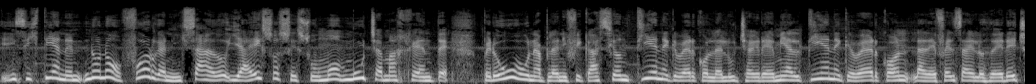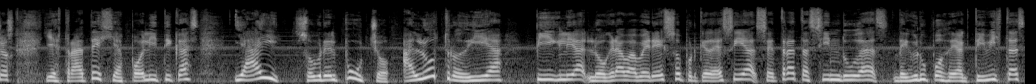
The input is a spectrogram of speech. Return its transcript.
insistían en no, no, fue organizado y a eso se sumó mucha más gente, pero hubo una planificación, tiene que ver con la lucha gremial, tiene que ver con la defensa de los derechos y estrategias políticas y ahí sobre el pucho al otro día Piglia lograba ver eso porque decía, se trata sin dudas de grupos de activistas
